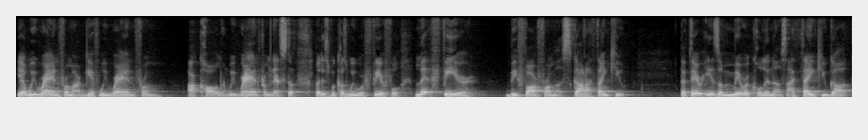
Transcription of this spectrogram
Yeah, we ran from our gift, we ran from our calling, we ran from that stuff, but it's because we were fearful. Let fear be far from us. God, I thank you that there is a miracle in us. I thank you, God,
